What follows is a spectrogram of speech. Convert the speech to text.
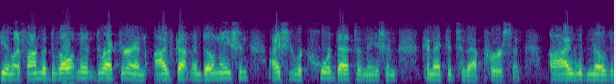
given, if I'm the development director and I've gotten a donation, I should record that donation connected to that person. I would know the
